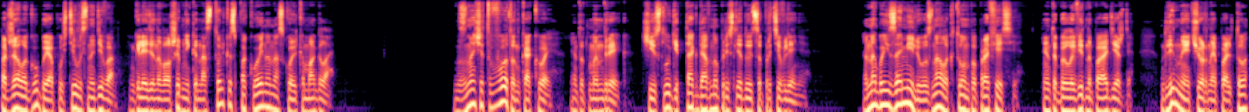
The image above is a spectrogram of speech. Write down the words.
поджала губы и опустилась на диван, глядя на волшебника настолько спокойно, насколько могла. Значит, вот он какой, этот Мэндрейк, чьи слуги так давно преследуют сопротивление. Она бы и за милю узнала, кто он по профессии. Это было видно по одежде. Длинное черное пальто,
